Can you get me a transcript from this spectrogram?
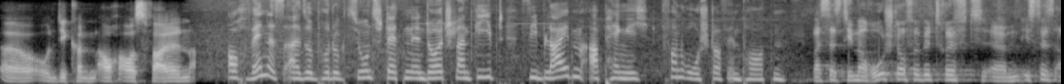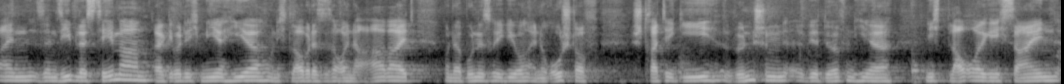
äh, und die können auch ausfallen. Auch wenn es also Produktionsstätten in Deutschland gibt, sie bleiben abhängig von Rohstoffimporten. Was das Thema Rohstoffe betrifft, ähm, ist es ein sensibles Thema. Da würde ich mir hier, und ich glaube, das ist auch in der Arbeit von der Bundesregierung, eine Rohstoffstrategie wünschen. Wir dürfen hier nicht blauäugig sein.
